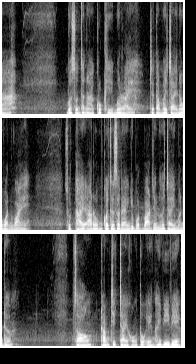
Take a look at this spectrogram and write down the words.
นา เมื่อสนทนาคลุกคลีเมื่อไหร่ จะทำให้ใจนั้นหวั่นไหว สุดท้ายอารมณ์ก็จะแสดงอยู่บทบาทอยู่เหนือใจเหมือนเดิม 2. ทำจิตใจของตัวเองให้วิเวก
